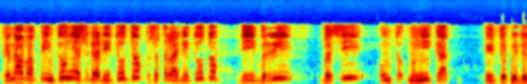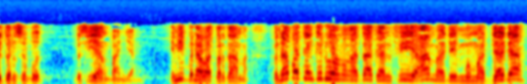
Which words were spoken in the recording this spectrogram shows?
Kenapa pintunya sudah ditutup? Setelah ditutup diberi besi untuk mengikat pintu-pintu tersebut, besi yang panjang. Ini pendapat pertama. Pendapat yang kedua mengatakan fi amadin mumaddadah,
